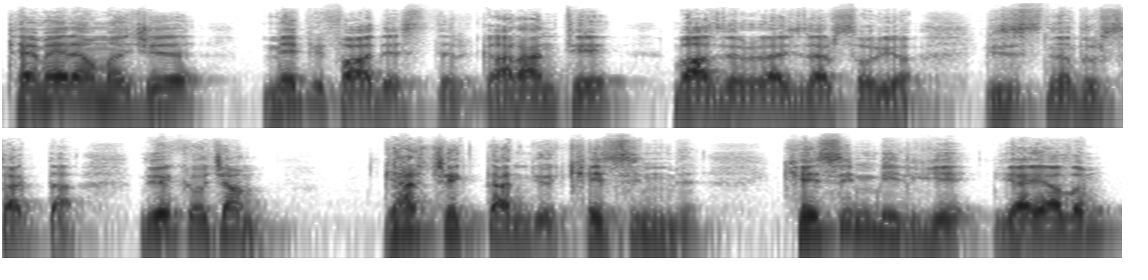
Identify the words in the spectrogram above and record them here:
temel amacı MEP ifadesidir. Garanti. Bazen öğrenciler soruyor. Biz üstüne dursak da. Diyor ki hocam gerçekten diyor kesin mi? Kesin bilgi yayalım.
